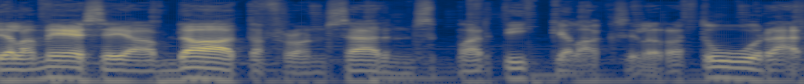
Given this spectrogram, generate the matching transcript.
dela med sig av data från CERNs partikelacceleratorer.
